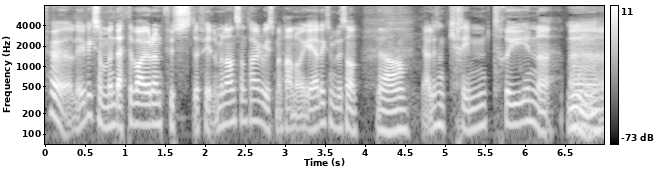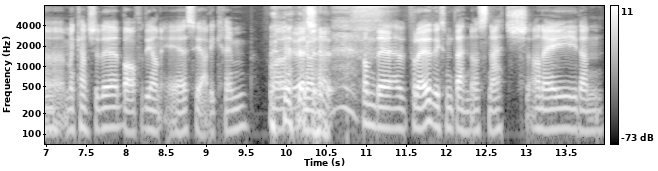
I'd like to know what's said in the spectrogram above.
føler jeg liksom Men dette var jo den første filmen hans, antageligvis. Men han òg er liksom litt sånn Ja. Ja, litt sånn krimtryne. Mm. Uh, men kanskje det er bare fordi han er så jævlig krim. For, det, for det er liksom denne og Snatch. Han er i den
